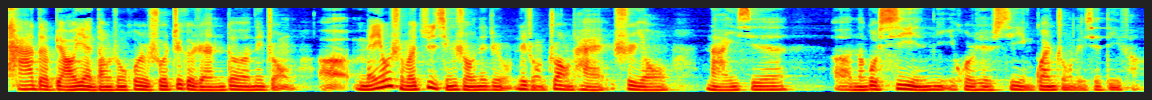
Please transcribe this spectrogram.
他的表演当中，或者说这个人的那种，呃，没有什么剧情时候那种那种状态，是有哪一些，呃，能够吸引你或者是吸引观众的一些地方？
